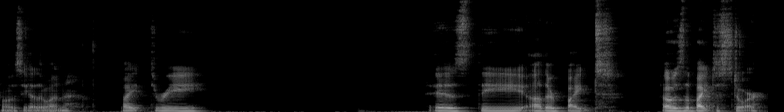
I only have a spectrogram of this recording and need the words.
what was the other one? Byte three is the other byte. Oh, is the byte to store.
